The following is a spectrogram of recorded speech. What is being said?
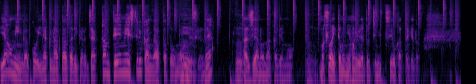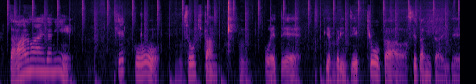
ヤオミンがこういなくなったあたりから若干低迷してる感があったと思うんですよね、うん。アジアの中でも。うん。まあ、そうは言っても日本よりはどっちに強かったけど。あの間に結構長期間うんを得て、やっぱりで強化してたみたいで、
